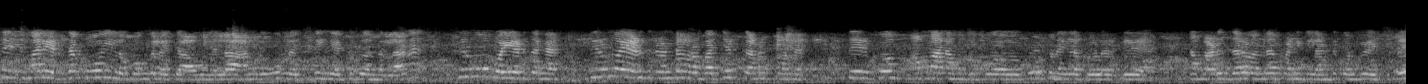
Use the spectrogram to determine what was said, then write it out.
சரி இது மாதிரி எடுத்தால் கோயிலில் பொங்கல் வச்சு அவங்க எல்லாம் அங்கே ஊரில் வச்சுட்டு இங்கே எடுத்துகிட்டு வந்துடலான்னு திரும்பவும் போய் எடுத்தேங்க. திரும்பவும் எடுத்துகிட்டு வந்துட்டு அப்புறம் பட்ஜெட் கணக்கு பண்ணேன். சரி போ அம்மா நமக்கு இப்போ கொடுக்கணும் இல்லை போல இருக்குது நம்ம அடுத்த தடவை வந்தால் பண்ணிக்கலான்ட்டு கொண்டு போய் வச்சுட்டு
